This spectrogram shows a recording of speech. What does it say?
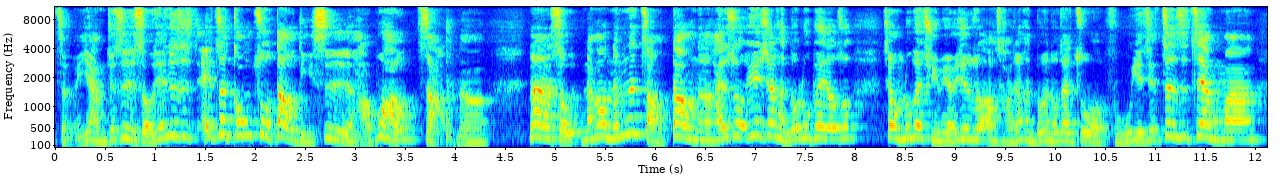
怎么样？就是首先就是，哎，这工作到底是好不好找呢？那首然后能不能找到呢？还是说，因为像很多路配都说，像我们路配群里面有一些人说，哦，好像很多人都在做服务业，其实真的是这样吗？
